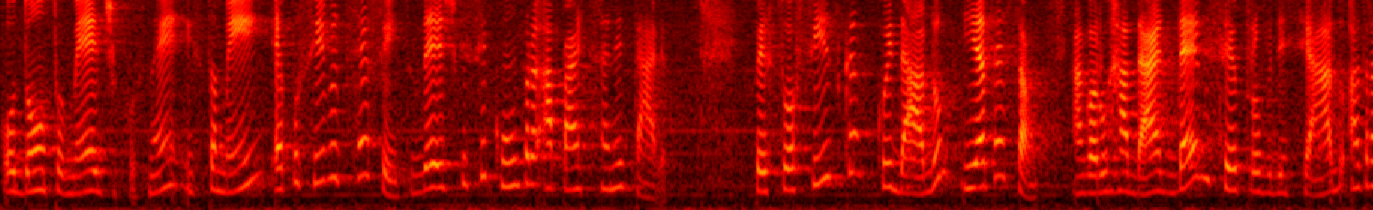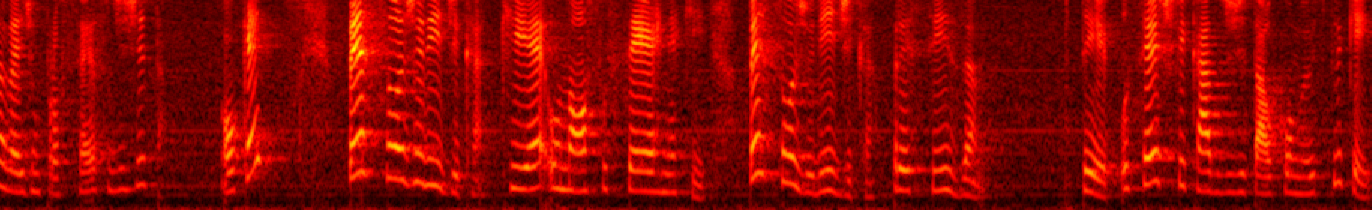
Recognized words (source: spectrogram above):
odontomédicos, né? Isso também é possível de ser feito, desde que se cumpra a parte sanitária. Pessoa física, cuidado e atenção. Agora, o radar deve ser providenciado através de um processo digital, ok? Pessoa jurídica, que é o nosso cerne aqui. Pessoa jurídica precisa ter o certificado digital, como eu expliquei,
